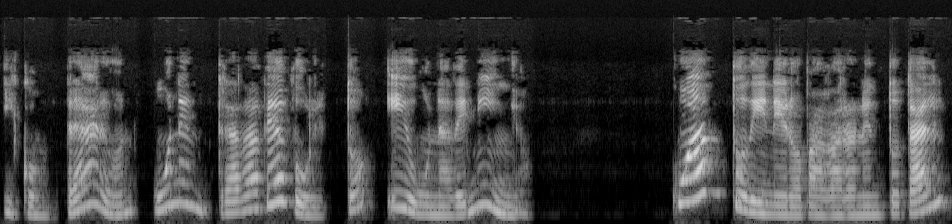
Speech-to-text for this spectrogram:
y compraron una entrada de adulto y una de niño. ¿Cuánto dinero pagaron en total?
